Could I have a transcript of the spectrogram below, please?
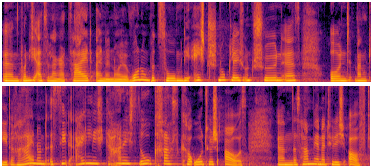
ähm, vor nicht allzu langer Zeit eine neue Wohnung bezogen, die echt schnucklig und schön ist und man geht rein und es sieht eigentlich gar nicht so krass chaotisch aus. Ähm, das haben wir natürlich oft.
